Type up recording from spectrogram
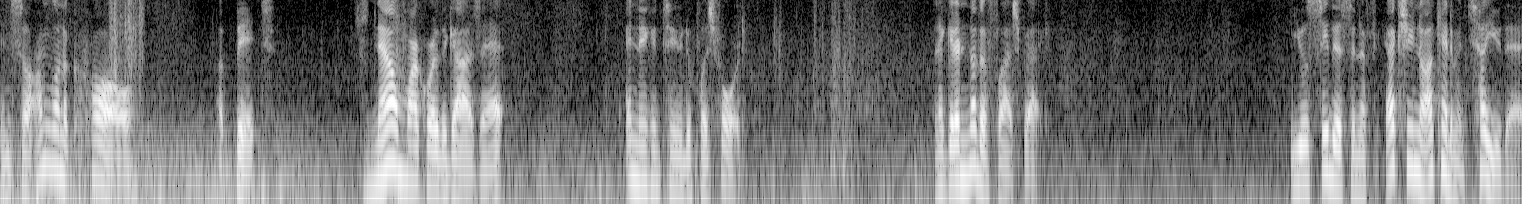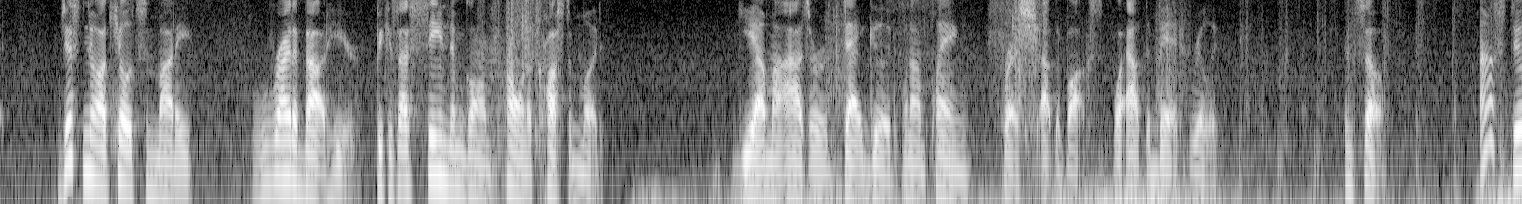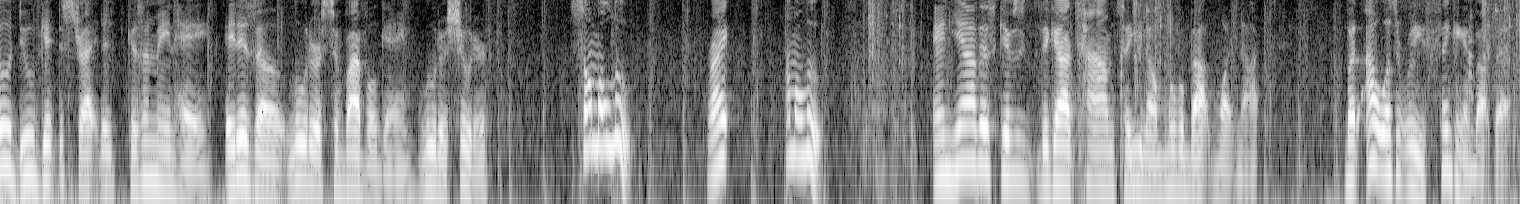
And so I'm gonna crawl a bit. Now mark where the guy's at. And then continue to push forward and I get another flashback. You'll see this in a. Actually, no, I can't even tell you that. Just know I killed somebody right about here because I seen them going prone across the mud. Yeah, my eyes are that good when I'm playing fresh out the box. Or out the bed, really. And so, I still do get distracted because, I mean, hey, it is a looter survival game, looter shooter. So I'm a loot, right? I'm a loot. And yeah, this gives the guy time to, you know, move about and whatnot. But I wasn't really thinking about that.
